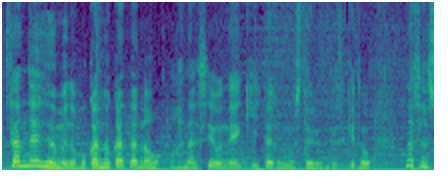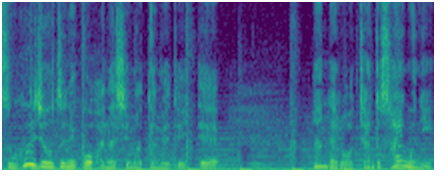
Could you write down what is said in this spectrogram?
スタンド FM の他の方のお話をね聞いたりもしてるんですけど皆さんすごい上手にこう話まとめていてなんだろうちゃんと最後に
